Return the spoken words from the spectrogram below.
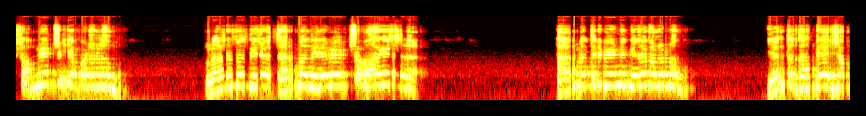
സംരക്ഷിക്കപ്പെടണം. ധർമ്മനിര ധർമ്മനിരപേക്ഷമാകരുത്. ധർമ്മത്തിന് വേണ്ടി നിലകൊള്ളണം. എന്ത സന്ദേശം?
